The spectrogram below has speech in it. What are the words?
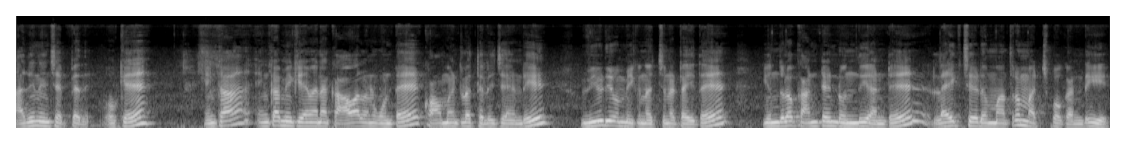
అది నేను చెప్పేది. ఓకే? ఇంకా ఇంకా మీకు ఏమైనా కావాలనుకుంటే కామెంట్లో తెలియజేయండి. వీడియో మీకు నచ్చినట్టయితే ఇందులో కంటెంట్ ఉంది అంటే లైక్ చేయడం మాత్రం మర్చిపోకండి.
